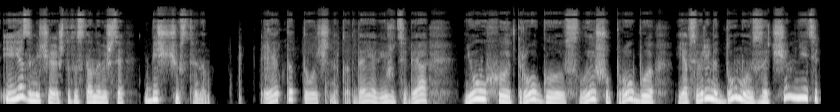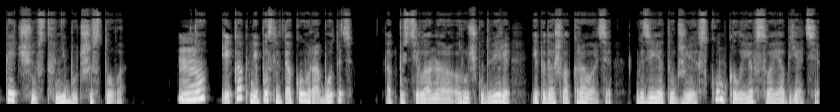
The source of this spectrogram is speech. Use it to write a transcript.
и я замечаю, что ты становишься бесчувственным». «Это точно. Когда я вижу тебя, нюхаю, трогаю, слышу, пробую, я все время думаю, зачем мне эти пять чувств, не будь шестого». «Ну, и как мне после такого работать?» Отпустила она ручку двери и подошла к кровати, где я тут же скомкал ее в свои объятия.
